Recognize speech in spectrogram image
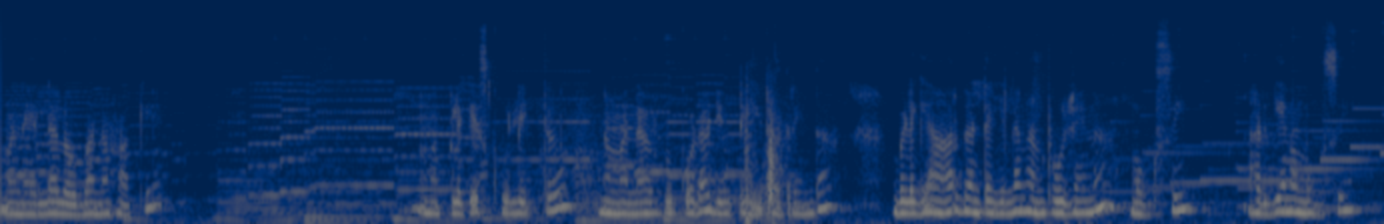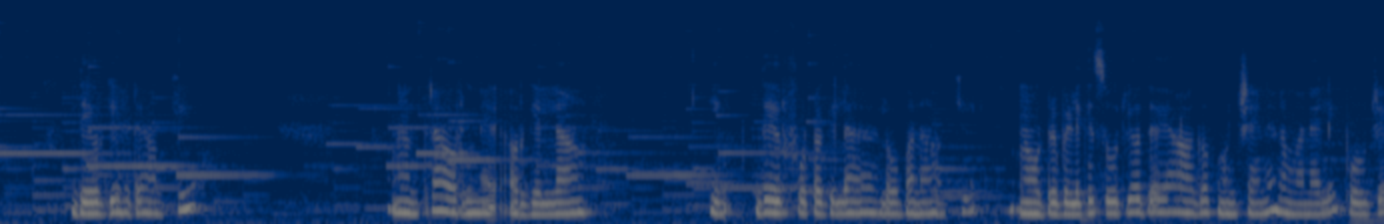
ಮನೆಯೆಲ್ಲ ಲೋಬಾನ ಹಾಕಿ ಮಕ್ಕಳಿಗೆ ಸ್ಕೂಲ್ ಇತ್ತು, ನಮ್ಮ ಮನೆಯವ್ರಿಗೂ ಕೂಡ ಡ್ಯೂಟಿ ಇರೋದ್ರಿಂದ. ಬೆಳಗ್ಗೆ ಆರು ಗಂಟೆಗೆಲ್ಲ ನಾನು ಪೂಜೆನ ಮುಗಿಸಿ, ಅಡುಗೆನೂ ಮುಗಿಸಿ, ದೇವ್ರಿಗೆ ಎಡೆ ಹಾಕಿ, ನಂತರ ಅವ್ರನ್ನೇ, ಅವ್ರಿಗೆಲ್ಲ ಈ ದೇವ್ರ ಫೋಟೋಗೆಲ್ಲ ಲೋಭನ ಹಾಕಿ, ನೋಡ್ರಿ ಬೆಳಗ್ಗೆ ಸೂರ್ಯೋದಯ ಆಗೋಕ್ಕೆ ಮುಂಚೆನೇ ನಮ್ಮ ಮನೆಯಲ್ಲಿ ಪೂಜೆ,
